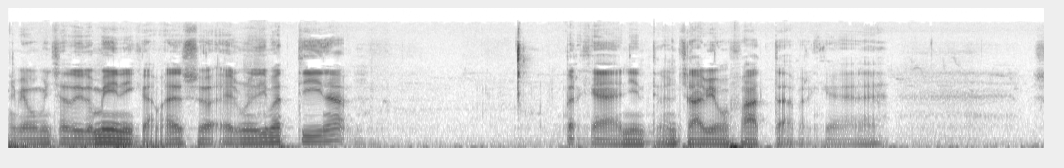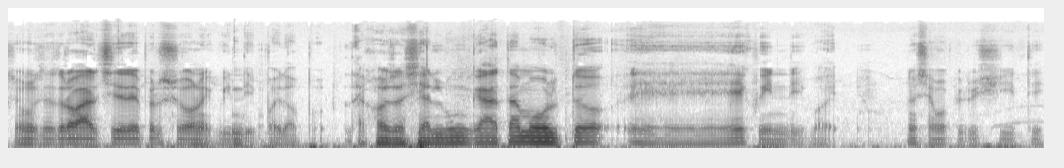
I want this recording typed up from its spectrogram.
abbiamo cominciato di domenica, ma adesso è lunedì mattina perché niente, non ce l'abbiamo fatta perché siamo venuti a trovarci delle persone, quindi poi dopo la cosa si è allungata molto e, e quindi poi non siamo più riusciti.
